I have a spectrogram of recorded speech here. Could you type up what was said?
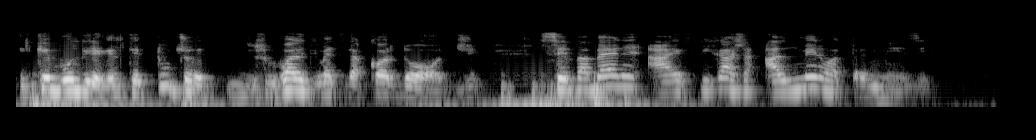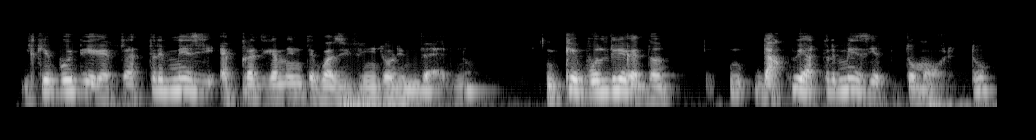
il che vuol dire che il tettuccio che, sul quale ti metti d'accordo oggi, se va bene, ha efficacia almeno a tre mesi, il che vuol dire che tra tre mesi è praticamente quasi finito l'inverno, il che vuol dire che da, da qui a tre mesi è tutto morto,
